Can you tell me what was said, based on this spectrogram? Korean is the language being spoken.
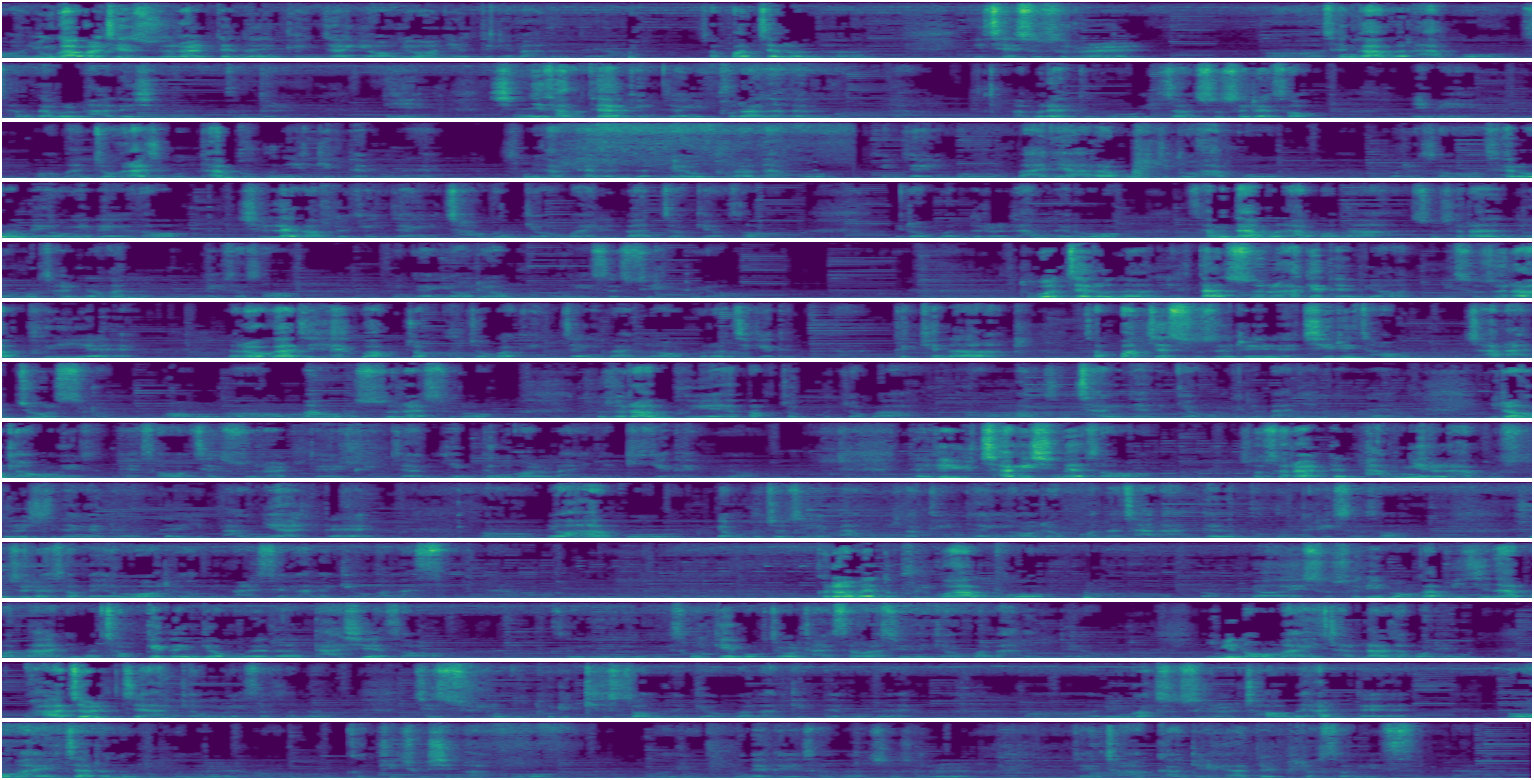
어, 윤곽을 재수술할 때는 굉장히 어려운 일들이 많은데요. 첫 번째로는 이 재수술을 어, 생각을 하고 상담을 받으시는 분들이 심리 상태가 굉장히 불안하다는 겁니다. 아무래도 이전 수술에서 이미 어, 만족을 하지 못한 부분이 있기 때문에 심리 상태가 매우 불안하고 굉장히 뭐 많이 알아보기도 하고 그래서 새로운 내용에 대해서 신뢰감도 굉장히 적은 경우가 일반적이어서 이런 분들을 상대로 상담을 하거나 수술하는 내용을 설명하는 부분에 있어서 굉장히 어려운 부분이 있을 수 있고요. 두 번째로는 일단 수술을 하게 되면 이 수술한 부위에 여러 가지 해부학적 구조가 굉장히 많이 어그러지게 됩니다. 특히나 첫 번째 수술의 질이 잘 안 좋을수록 어, 엉망으로 수술할수록 수술한 부위의 해부학적 구조가 엉망진창이 되는 경우들이 많이 있는데 이런 경우에서 재수술할 때 굉장히 힘든 걸 많이 느끼게 되고요. 되게 유착이 심해서 수술할 때 박리를 하고 수술을 진행해야 되는데 이 박리할 때 어, 뼈하고 연부 조직의 박리가 굉장히 어렵거나 잘 안 되는 부분들이 있어서 수술에서 매우 어려움이 발생하는 경우가 많습니다. 그럼에도 불구하고 어, 뼈의 수술이 뭔가 미진하거나 아니면 적게 된 경우에는 다시 해서 그 소기의 목적을 달성할 수 있는 경우가 많은데요. 이미 너무 많이 잘라져 버린 과절제한 경우에 있어서는 재수술로도 돌이킬 수 없는 경우가 많기 때문에 어, 윤곽 수술을 처음에 할 때 너무 많이 자르는 부분을 어, 극히 조심하고 어, 이 부분에 대해서는 수술을 굉장히 정확하게 해야 될 필요성이 있습니다.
